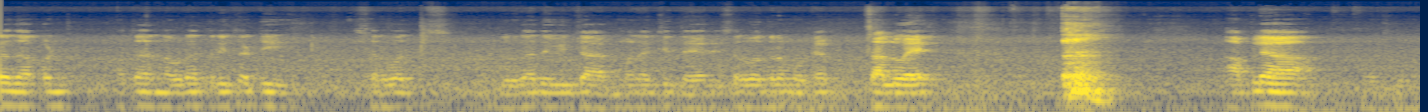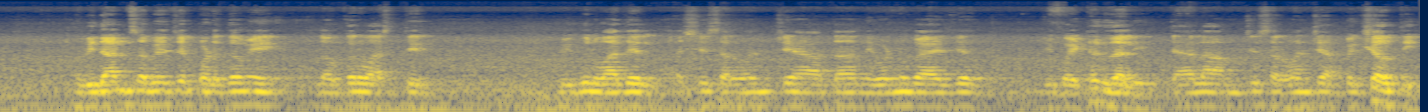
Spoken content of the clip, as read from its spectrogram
लवकरच आपण आता नवरात्रीसाठी सर्वच दुर्गादेवीच्या आगमनाची तयारी सर्वत्र मोठ्या चालू आहे. आपल्या विधानसभेचे पडगमे लवकर वाचतील बिगुल वाजेल अशी सर्वांची आता निवडणूक आयोजक जी बैठक झाली त्याला आमची सर्वांची अपेक्षा होती.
